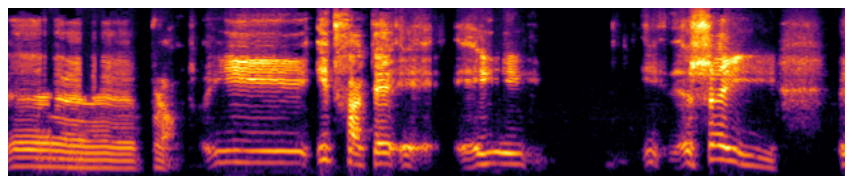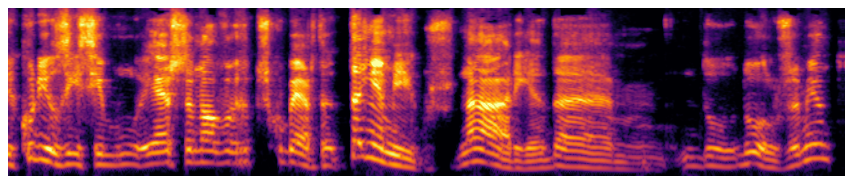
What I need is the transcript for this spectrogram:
Uh, pronto. E, e, de facto, é, é, é, achei curiosíssimo esta nova redescoberta. Tenho amigos na área da, do, do alojamento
